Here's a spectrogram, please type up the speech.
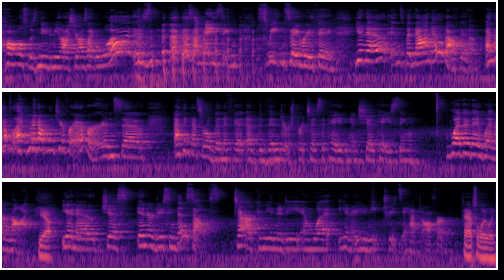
Halls was new to me last year. I was like, "What is this amazing sweet and savory thing?" You know. And but now I know about them, and I've, I've lived here forever. And so I think that's a real benefit of the vendors participating and showcasing, whether they win or not. Yeah. You know, just introducing themselves to our community and what you know unique treats they have to offer. Absolutely.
